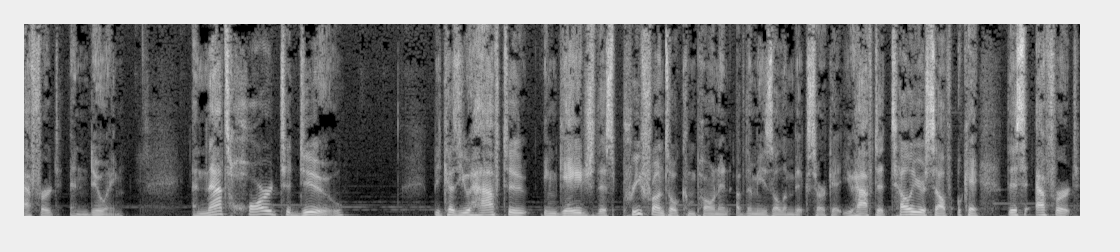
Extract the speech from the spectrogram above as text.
effort and doing. And that's hard to do because you have to engage this prefrontal component of the mesolimbic circuit. You have to tell yourself, okay, this effort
